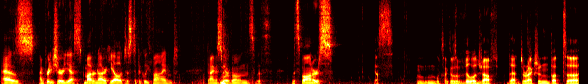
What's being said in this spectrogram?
As I'm pretty sure, yes, modern archaeologists typically find dinosaur bones with with spawners. Yes. Mm, looks like there's a village off that direction, but uh,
